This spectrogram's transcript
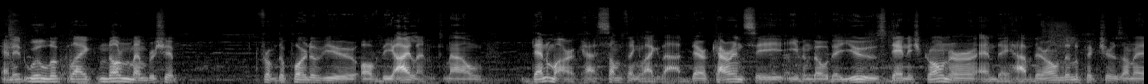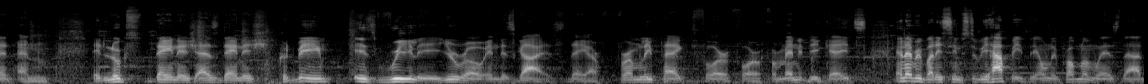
and it will look like non membership from the point of view of the island. Now, Denmark has something like that. Their currency, even though they use Danish kroner and they have their own little pictures on it and it looks Danish as Danish could be, is really euro in disguise. They are firmly pegged for, for, for many decades and everybody seems to be happy. The only problem is that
